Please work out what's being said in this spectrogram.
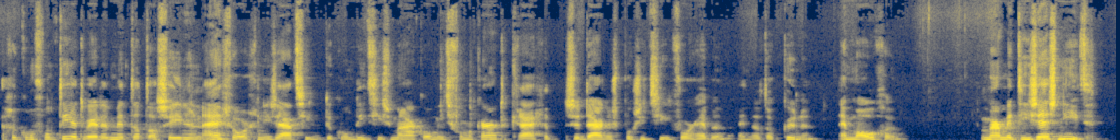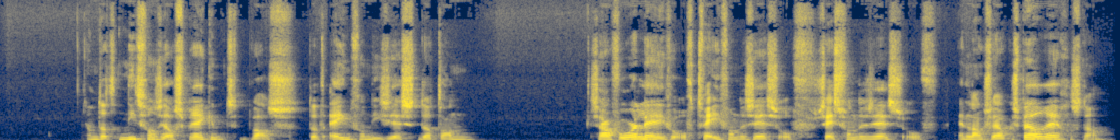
geconfronteerd werden met dat als ze in hun eigen organisatie de condities maken om iets voor elkaar te krijgen, ze daar dus positie voor hebben en dat ook kunnen en mogen. Maar met die zes niet. Omdat het niet vanzelfsprekend was dat een van die zes dat dan zou voorleven, of twee van de zes, of zes van de zes, of en langs welke spelregels dan.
